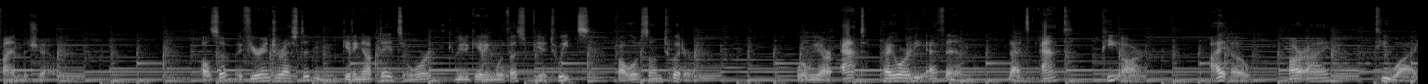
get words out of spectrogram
find the show. Also, if you're interested in getting updates or communicating with us via tweets, follow us on Twitter, where we are at Priority FM. That's at P R I O R I T Y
